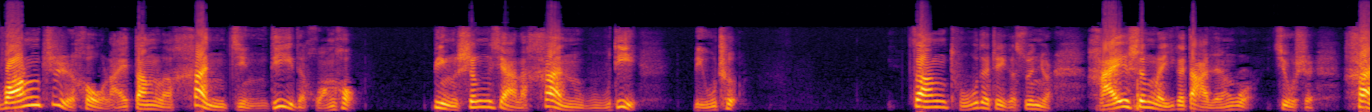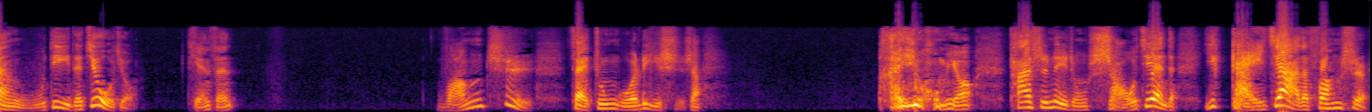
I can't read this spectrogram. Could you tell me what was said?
王志后来当了汉景帝的皇后，并生下了汉武帝刘彻。臧荼的这个孙女还生了一个大人物，就是汉武帝的舅舅田汾。王志在中国历史上很有名，他是那种少见的以改嫁的方式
